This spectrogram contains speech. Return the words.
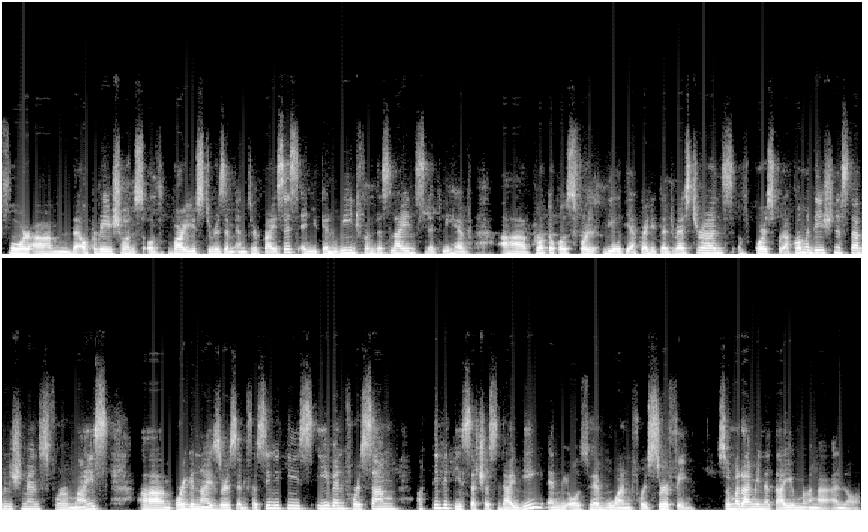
for um, the operations of various tourism enterprises. And you can read from the slides that we have uh, protocols for DOT accredited restaurants, of course, for accommodation establishments, for MICE um, organizers and facilities, even for some activities such as diving. And we also have one for surfing. So marami na tayong mga ano,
